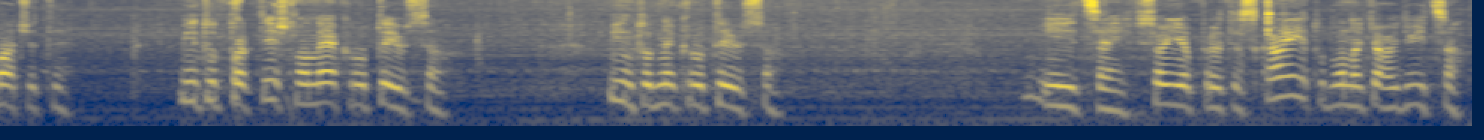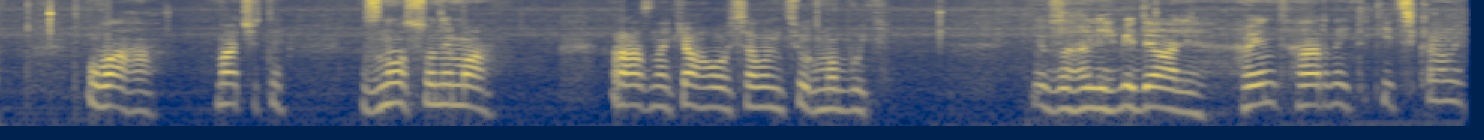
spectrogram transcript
Бачите, він тут практично не крутився. Він тут не крутився. І цей, все є притискає, тут воно тягає, дивіться, увага, бачите, зносу нема раз натягувався ланцюг, мабуть. І взагалі в ідеалі. Гвинт гарний, такий цікавий.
